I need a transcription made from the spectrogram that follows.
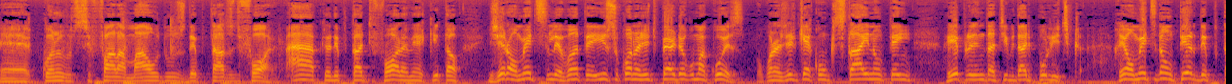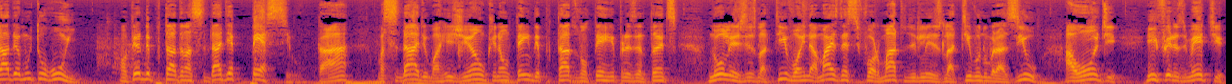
é, quando se fala mal dos deputados de fora. Ah, porque o deputado de fora vem aqui e tal. Geralmente se levanta isso quando a gente perde alguma coisa, ou quando a gente quer conquistar e não tem representatividade política realmente não ter deputado é muito ruim. Não ter deputado na cidade é péssimo, tá? Uma cidade, uma região que não tem deputados, não tem representantes no legislativo, ainda mais nesse formato de legislativo no Brasil, aonde, infelizmente,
